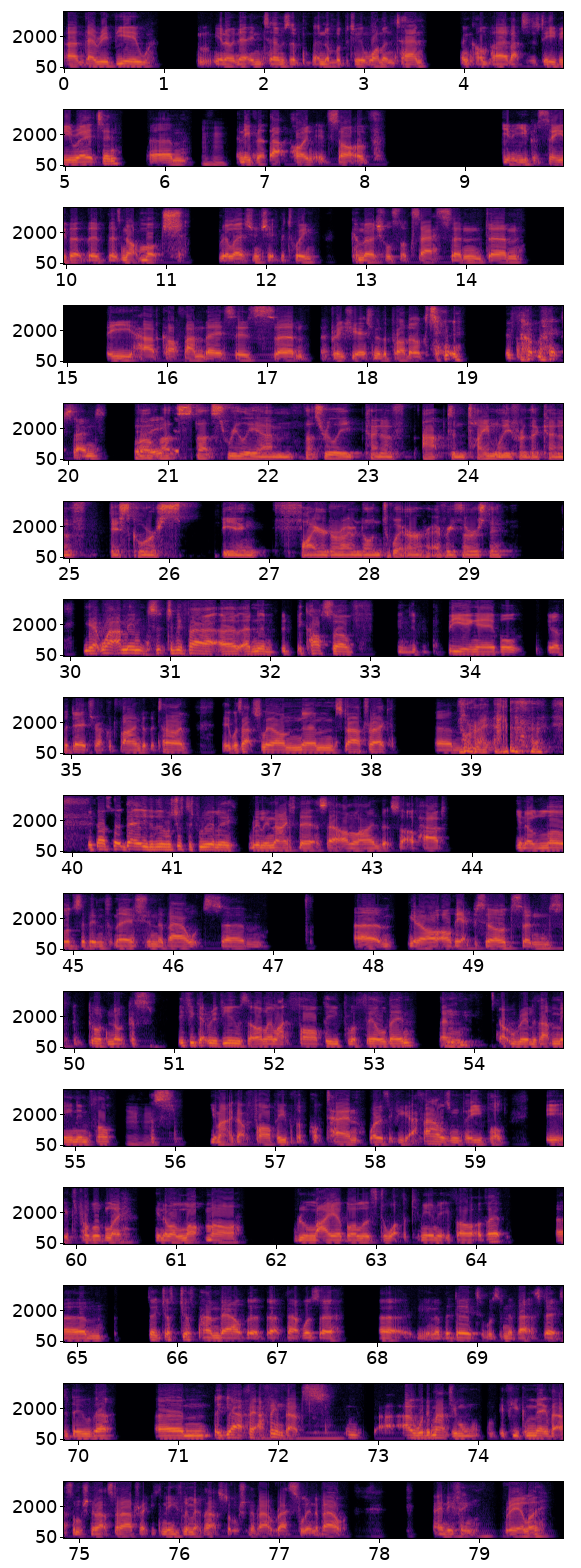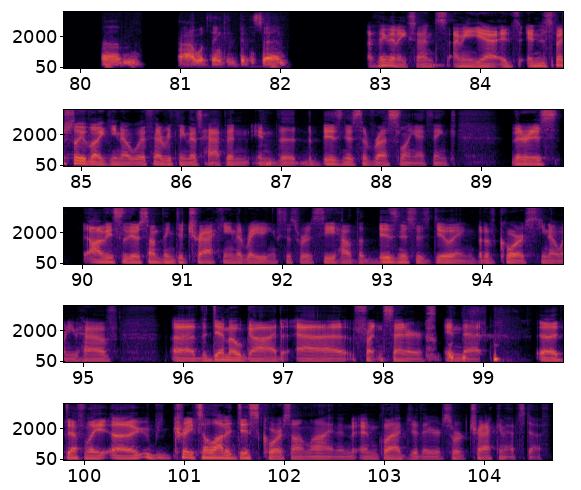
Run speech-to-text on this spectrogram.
um, their review, you know, in, in, terms of a number between one and ten, and compare that to the TV rating. Um, mm-hmm. And even at that point, it's sort of, you know, you could see that there's not much relationship between commercial success and um, the hardcore fan base's um, appreciation of the product, if that makes sense. Well, that's that's really um, that's really kind of apt and timely for the kind of discourse being fired around on Twitter every Thursday. Yeah, well, I mean, to, to be fair, uh, and because of being able, you know, the data I could find at the time, it was actually on um, Star Trek. Um, All right. because there was just this really, really nice data set online that sort of had, you know, loads of information about um, um, you know, all, the episodes and good note. Because if you get reviews that only like four people have filled in, then mm. it's not really that meaningful. Because mm-hmm. you might have got four people that put ten, whereas if you get a thousand people, it's probably you know a lot more reliable as to what the community thought of it. Um, so it just just panned out that that, that was a uh, you know the data was in a better state to do that. Um, but yeah, I, th- I, think that's. I would imagine if you can make that assumption about Star Trek, you can easily make that assumption about wrestling, about anything really. Um, I would think it'd be the same. I think that makes sense. I mean, yeah, it's and especially like you know with everything that's happened in the the business of wrestling, I think there is obviously there's something to tracking the ratings to sort of see how the business is doing. But of course, you know when you have uh, the demo god uh, front and center in that uh, definitely uh, creates a lot of discourse online, and, and I'm glad they're there, sort of tracking that stuff.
